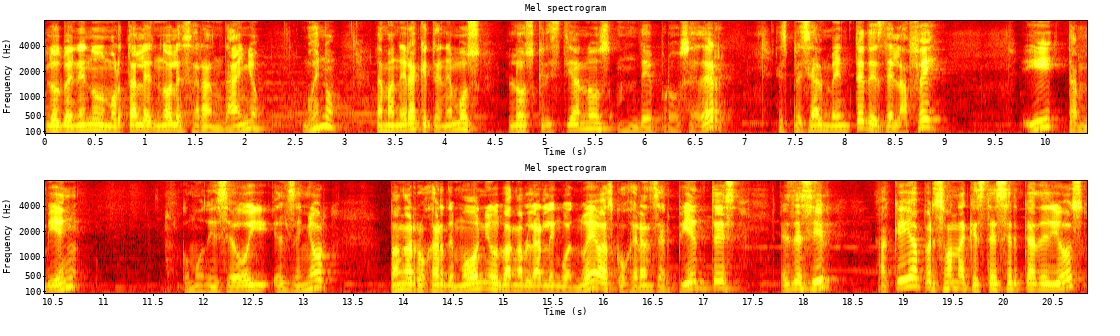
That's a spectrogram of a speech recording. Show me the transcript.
los venenos mortales no les harán daño. Bueno, la manera que tenemos los cristianos de proceder, especialmente desde la fe. Y también, como dice hoy el Señor, van a arrojar demonios, van a hablar lenguas nuevas, cogerán serpientes. Es decir, aquella persona que esté cerca de Dios,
